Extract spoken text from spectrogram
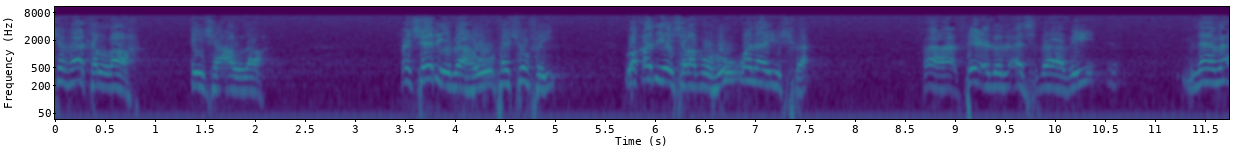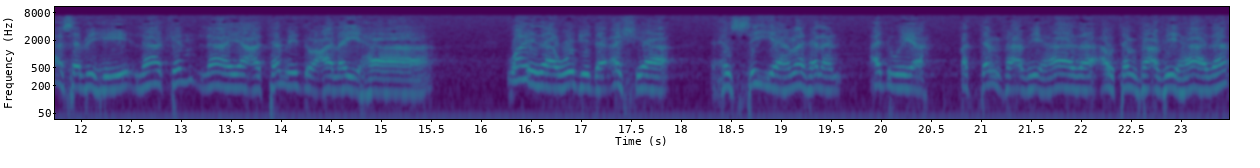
شفاك الله إن شاء الله. فشربه فشفي. وقد يشربه ولا يشفى. ففعل الأسباب لا باس به لكن لا يعتمد عليها. وإذا وجد أشياء حسية مثلا أدوية قد تنفع في هذا أو تنفع في هذا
